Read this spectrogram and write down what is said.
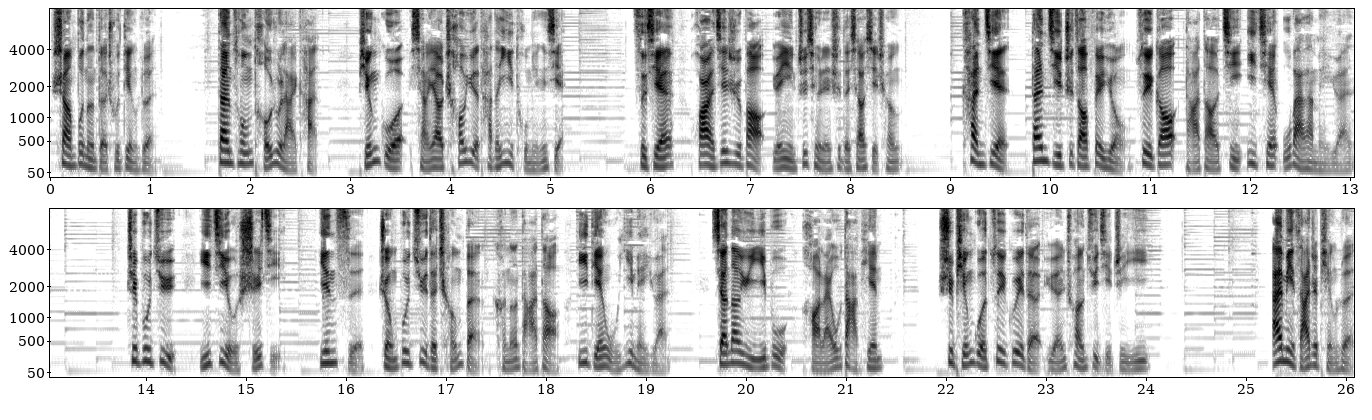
尚不能得出定论。但从投入来看，苹果想要超越它的意图明显。此前，《华尔街日报》援引知情人士的消息称，看见单集制造费用最高达到近一千五百万美元。这部剧一季有十集，因此整部剧的成本可能达到一点五亿美元，相当于一部好莱坞大片。是苹果最贵的原创剧集之一。艾米杂志评论，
